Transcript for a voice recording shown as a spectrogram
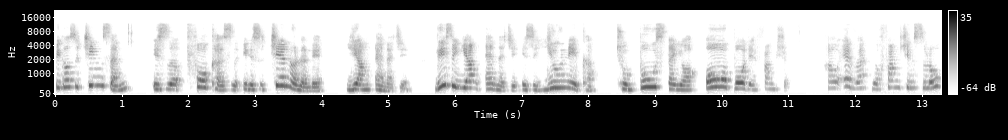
because ginseng is focus, it is generally yang energy. This yang energy is unique to boost your all body function. However, your function slow,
